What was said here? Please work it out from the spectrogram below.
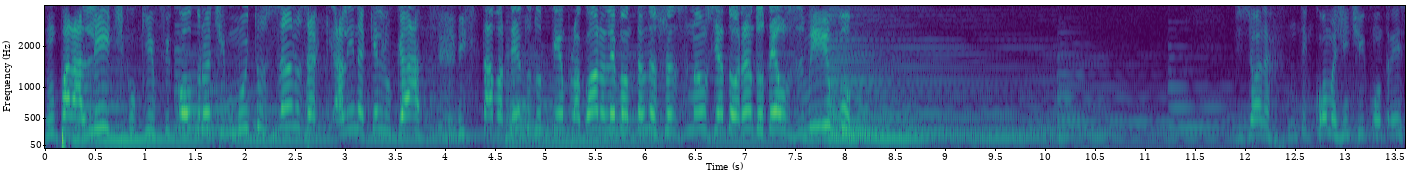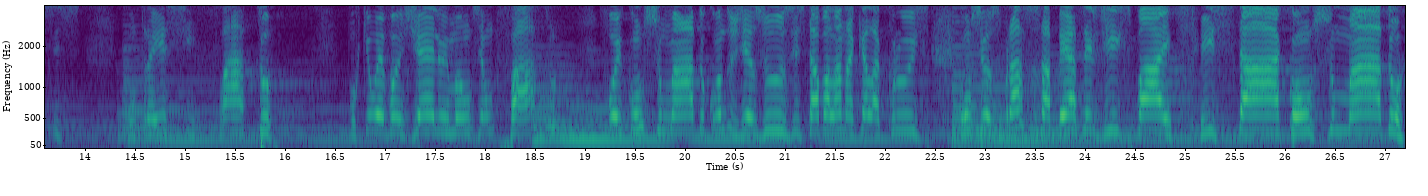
um paralítico que ficou durante muitos anos ali naquele lugar, estava dentro do templo agora levantando as suas mãos e adorando o Deus vivo. diz: olha, não tem como a gente ir contra, esses, contra esse fato, porque o Evangelho, irmãos, é um fato. Foi consumado quando Jesus estava lá naquela cruz, com seus braços abertos. Ele diz: Pai, está consumado.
